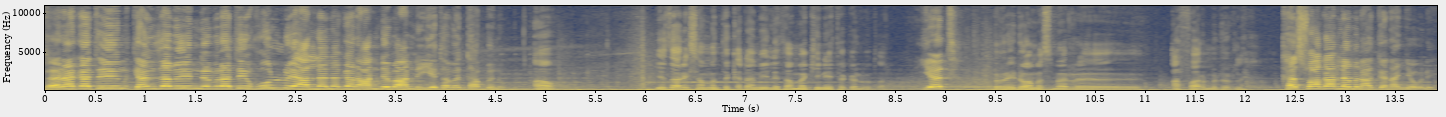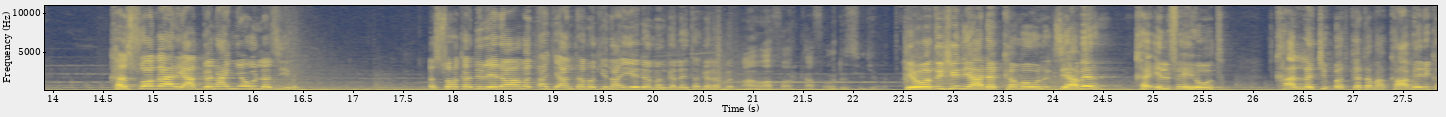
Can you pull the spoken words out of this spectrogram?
በረከትህን፣ ገንዘብህን፣ ንብረትህን ሁሉ ያለ ነገር አንድ በአንድ እየተመታብህ ነው። አዎ የዛሬ ሳምንት ቅዳሜ ዕለት መኪና ተገልብጧል የት ድሬዳዋ መስመር አፋር ምድር ላይ ከእሷ ጋር ለምን አገናኘው? እኔ ከእሷ ጋር ያገናኘው ለዚህ ነው። እሷ ከድሬዳዋ መጣች፣ የአንተ መኪና እየሄደ መንገድ ላይ ተገለበጠ። አዎ አፋር ካፋ ወደዚህ እየመጣ ህይወትሽን ያደከመውን እግዚአብሔር ከኢልፌ ህይወት ካለችበት ከተማ ከአሜሪካ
